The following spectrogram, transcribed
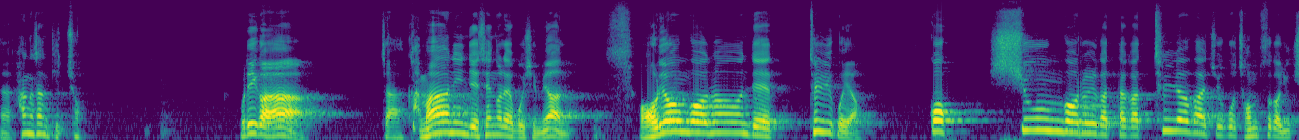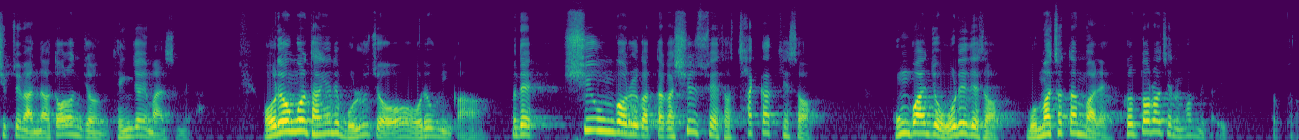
예, 항상 기초. 우리가 자 가만히 이제 생각해 보시면 어려운 거는 이제 틀리고요. 꼭 쉬운 거를 갖다가 틀려가지고 점수가 60점이 안 나와 떨어진 경우 굉장히 많습니다. 어려운 건 당연히 모르죠. 어려우니까. 근데 쉬운 거를 갖다가 실수해서 착각해서 공부한 지 오래돼서 못 맞췄단 말이에요. 그럼 떨어지는 겁니다. 이게 옆으로.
